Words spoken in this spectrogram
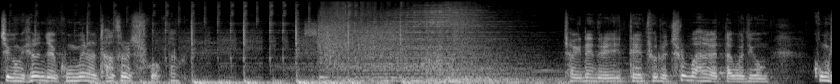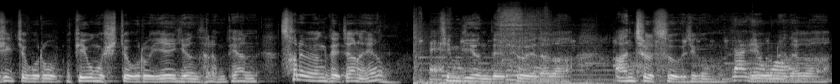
지금 현재 국민을 다스릴 수가 없다고. 자기네들이 대표로 출마하겠다고 지금 공식적으로 비공식적으로 얘기한 사람들이 한 서너 명 되잖아요. 김기현 대표에다가 안철수 지금 나경원. 이원에다가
